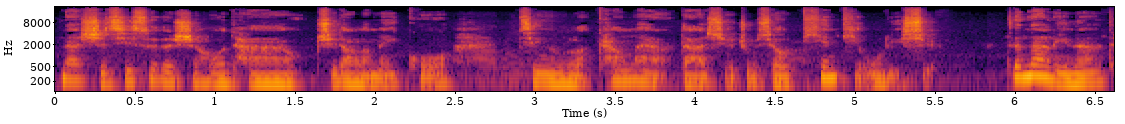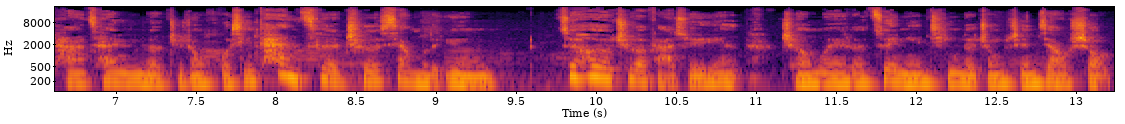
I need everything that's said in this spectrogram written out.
那十七岁的时候，他去到了美国，进入了康奈尔大学，主修天体物理学。在那里呢，他参与了这种火星探测车项目的运营，最后又去了法学院，成为了最年轻的终身教授。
